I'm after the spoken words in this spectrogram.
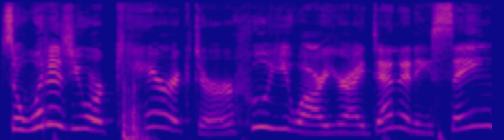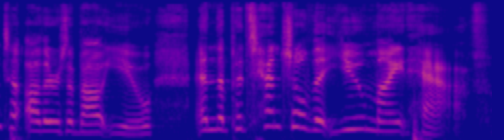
So, what is your character, who you are, your identity saying to others about you, and the potential that you might have?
